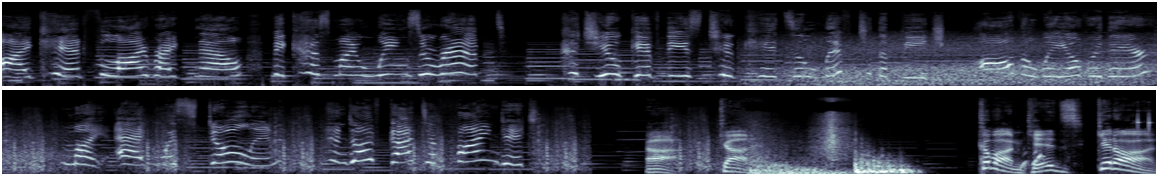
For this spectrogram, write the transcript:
I can't fly right now because my wings are ripped. Could you give these two kids a lift to the beach all the way over there? My egg was stolen, and I've got to find it. Ah, got it. Come on, kids, get on.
